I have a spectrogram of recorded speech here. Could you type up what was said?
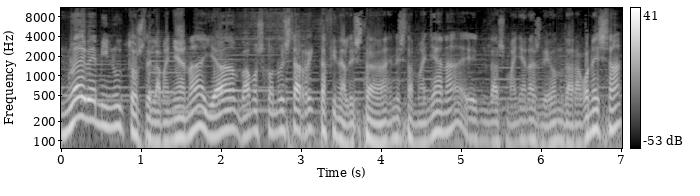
9 minutos de la mañana, ya vamos con nuestra recta final esta, en esta mañana, en las mañanas de Onda Aragonesa,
